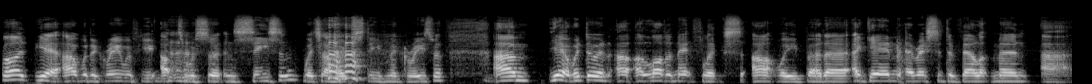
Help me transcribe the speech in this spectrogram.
Well, yeah, I would agree with you up to a certain season, which I hope Steven agrees with. Um, yeah, we're doing a, a, lot of Netflix, aren't we? But uh, again, Arrested Development, uh,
